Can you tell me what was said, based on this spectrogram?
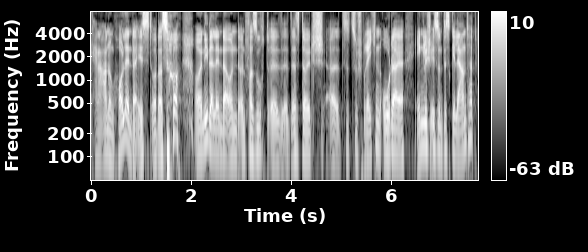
keine Ahnung, Holländer ist oder so, oder Niederländer und, und versucht, äh, das Deutsch äh, zu, zu sprechen oder Englisch ist und das gelernt hat.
